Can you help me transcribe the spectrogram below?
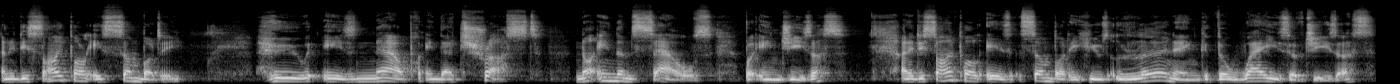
And a disciple is somebody who is now putting their trust not in themselves, but in Jesus and a disciple is somebody who's learning the ways of Jesus.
